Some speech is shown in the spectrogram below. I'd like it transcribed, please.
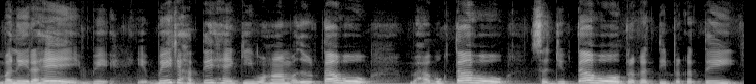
बनी रहे। वे चाहते हैं कि वहाँ मधुरता हो, भावुकता हो, सजीवता हो, प्रकृति प्रकृति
